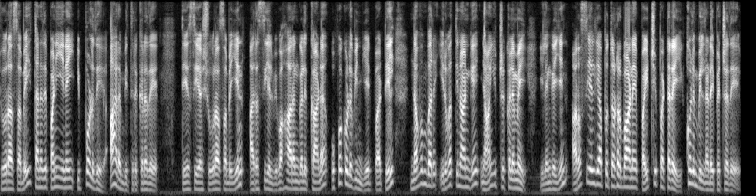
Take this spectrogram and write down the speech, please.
ஷூரா சபை தனது பணியினை இப்பொழுது ஆரம்பித்திருக்கிறது. தேசிய ஷூரா சபையின் அரசியல் விவகாரங்களுக்கான உபகுழுவின் ஏற்பாட்டில் நவம்பர் இருபத்தி நான்கு ஞாயிற்றுக்கிழமை இலங்கையின் அரசியல் யாப்பு தொடர்பான பயிற்சி பட்டறை கொழும்பில் நடைபெற்றது.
